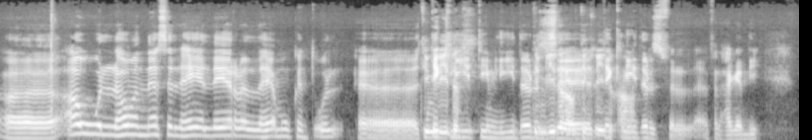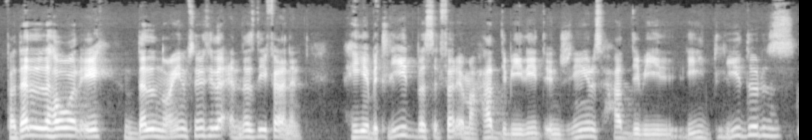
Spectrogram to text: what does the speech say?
آه، أو اللي هو الناس اللي هي ال layer اللي هي ممكن تقول team leaders. lead team leaders tech. leaders في الحاجات دي. فده اللي هو الإيه ده النوعين لا الناس دي فعلا هي بت lead بس الفرق مع حد بي lead engineers حد بي lead leaders.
